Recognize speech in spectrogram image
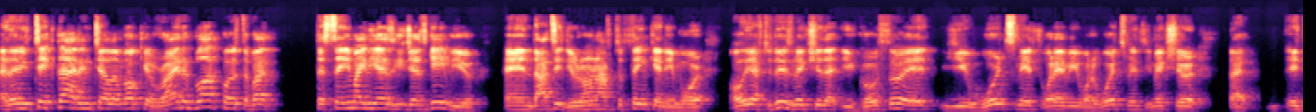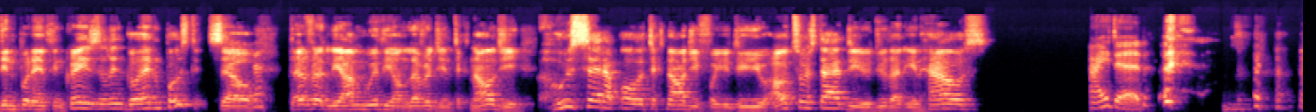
and then you take that and tell them okay write a blog post about the same ideas he just gave you and that's it. You don't have to think anymore. All you have to do is make sure that you go through it, you wordsmith whatever you want to wordsmith, you make sure that it didn't put anything crazy, and then go ahead and post it. So yeah. definitely, I'm with you on leveraging technology. Who set up all the technology for you? Do you outsource that? Do you do that in house? I did.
